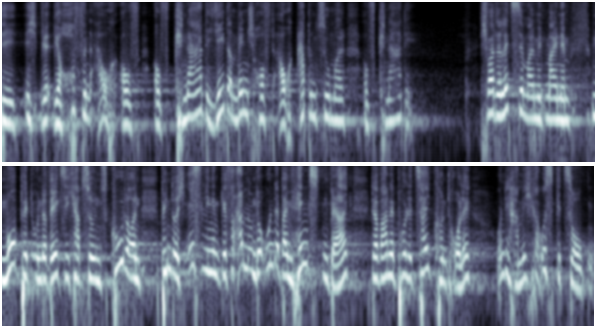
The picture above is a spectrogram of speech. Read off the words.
die, ich, wir, wir hoffen auch auf, auf Gnade. Jeder Mensch hofft auch ab und zu mal auf Gnade. Ich war das letzte Mal mit meinem Moped unterwegs. Ich habe so einen Scooter und bin durch Esslingen gefahren und da unten beim Hengstenberg, da war eine Polizeikontrolle und die haben mich rausgezogen.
